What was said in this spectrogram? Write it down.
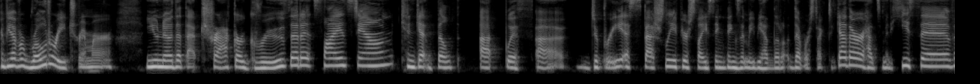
If you have a rotary trimmer, you know that that track or groove that it slides down can get built up with uh, debris, especially if you're slicing things that maybe had little that were stuck together or had some adhesive.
